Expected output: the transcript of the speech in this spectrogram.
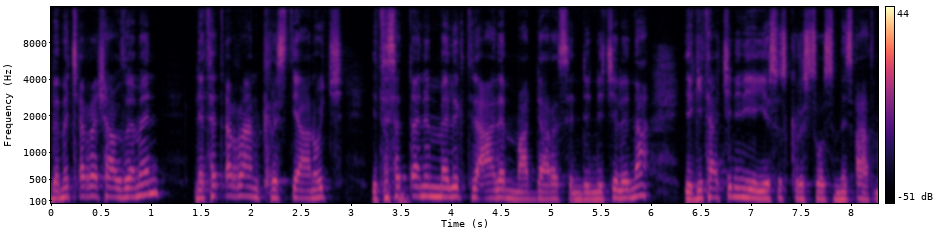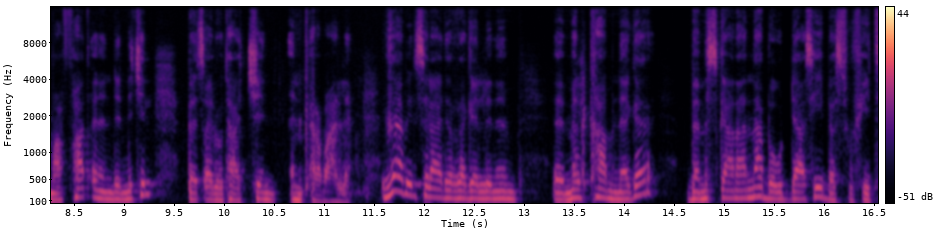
በመጨረሻው ዘመን ለተጠራን ክርስቲያኖች የተሰጠንን መልእክት ለዓለም ማዳረስ እንድንችልና የጌታችንን የኢየሱስ ክርስቶስ ምጽት ማፋጠን እንድንችል በጸሎታችን እንቀርባለን። እግዚአብሔር ስላደረገልንም መልካም ነገር በምስጋናና በውዳሴ በሱ ፊት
